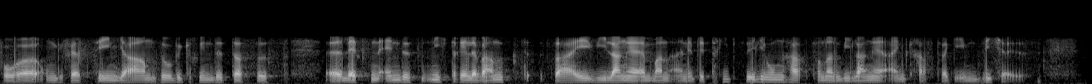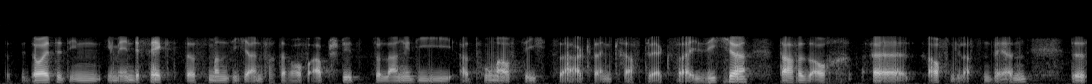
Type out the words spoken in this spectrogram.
vor ungefähr zehn Jahren so begründet, dass es äh, letzten Endes nicht relevant sei, wie lange man eine Betriebsbewilligung hat, sondern wie lange ein Kraftwerk eben sicher ist. Das bedeutet in, im Endeffekt, dass man sich einfach darauf abstützt, solange die Atomaufsicht sagt, ein Kraftwerk sei sicher, darf es auch äh, laufen gelassen werden. Das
